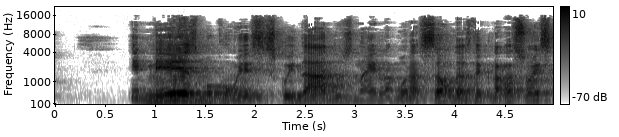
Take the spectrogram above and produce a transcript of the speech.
E mesmo com esses cuidados na elaboração das declarações,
